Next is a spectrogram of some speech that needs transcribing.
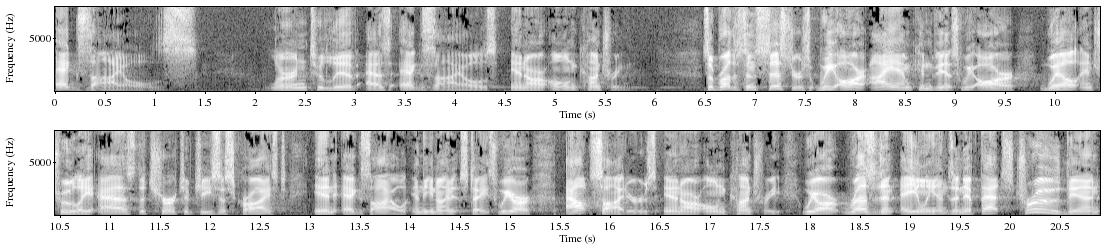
exiles. Learn to live as exiles in our own country. So, brothers and sisters, we are, I am convinced, we are well and truly, as the Church of Jesus Christ, in exile in the United States. We are outsiders in our own country. We are resident aliens. And if that's true, then,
